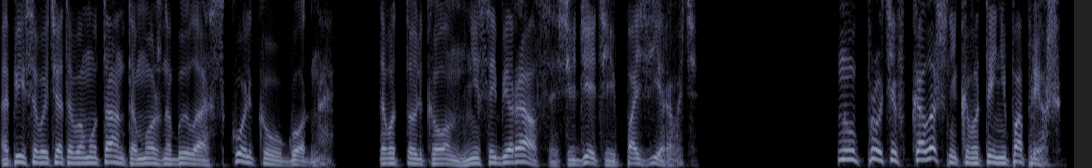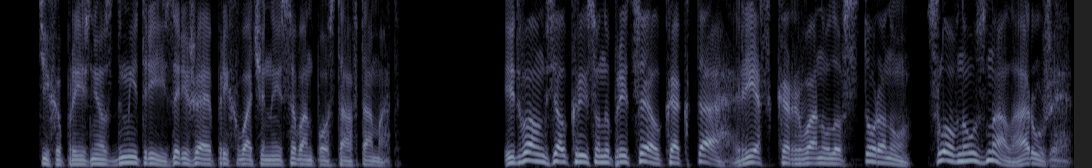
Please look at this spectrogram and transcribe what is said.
Описывать этого мутанта можно было сколько угодно. Да вот только он не собирался сидеть и позировать. «Ну, против Калашникова ты не попрешь», — тихо произнес Дмитрий, заряжая прихваченный с аванпоста автомат. Едва он взял крысу на прицел, как та резко рванула в сторону, словно узнала оружие.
